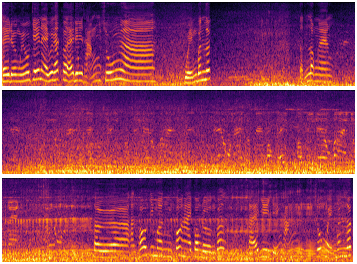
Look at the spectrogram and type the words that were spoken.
Thì đường Nguyễn Hữu Chí này quý khách có thể đi thẳng xuống à, huyện Bến Lức, tỉnh Long An. Từ à, thành phố Hồ Chí Minh có hai con đường có thể di chuyển thẳng xuống huyện Bến Lức.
